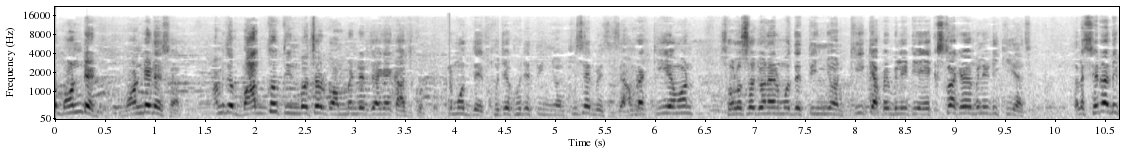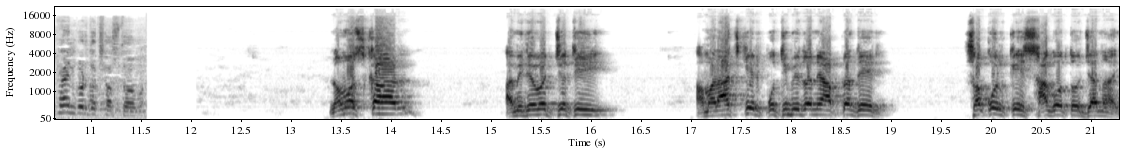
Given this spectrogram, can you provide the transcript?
তো বন্ডেড বন্ডেডে স্যার আমি তো বাধ্য তিন বছর গভর্নমেন্টের জায়গায় কাজ করতে। এর মধ্যে খুঁজে খুঁজে তিনজন কিসের বেসিসে আমরা কি এমন ষোলোশো জনের মধ্যে তিনজন, কি ক্যাপাবিলিটি এক্সট্রা ক্যাপাবিলিটি কি আছে? তাহলে সেটা ডিফাইন করে তো স্বাস্থ্য ভবন নমস্কার, আমি দেবজ্যোতি। আমার আজকের প্রতিবেদনে আপনাদের সকলকে স্বাগত জানাই।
